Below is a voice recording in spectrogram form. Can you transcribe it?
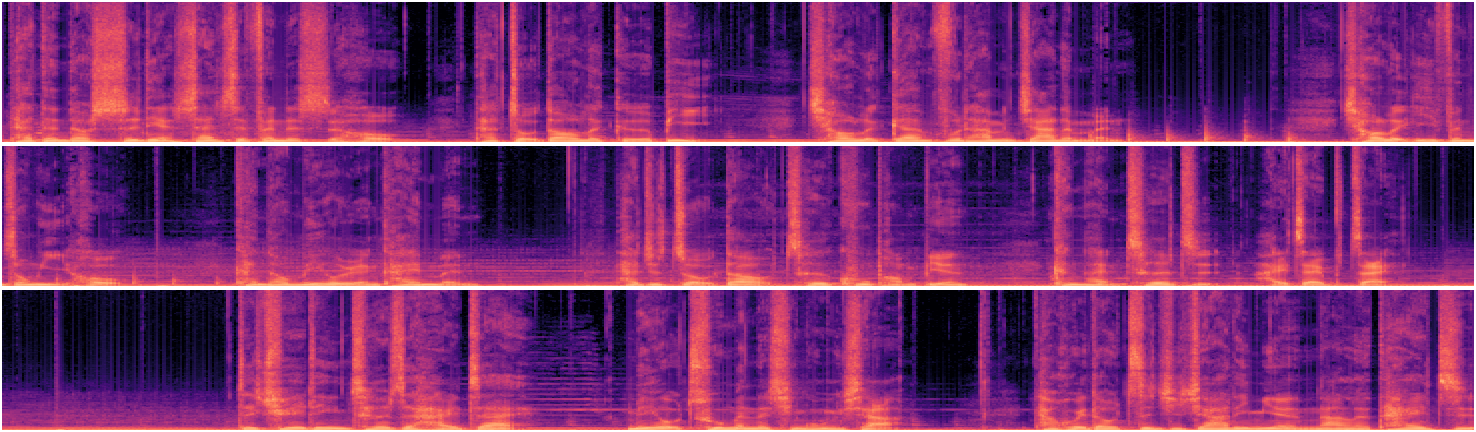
他等到十点三十分的时候，他走到了隔壁，敲了干夫他们家的门。敲了一分钟以后，看到没有人开门，他就走到车库旁边，看看车子还在不在。在确定车子还在，没有出门的情况下，他回到自己家里面，拿了太子。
